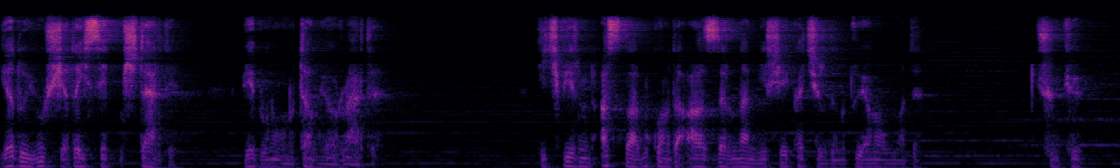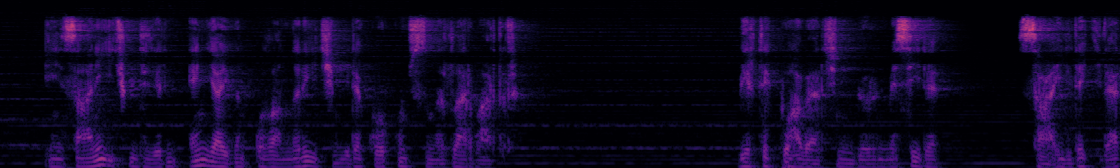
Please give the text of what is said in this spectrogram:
ya duymuş ya da hissetmişlerdi ve bunu unutamıyorlardı. Hiçbirinin asla bu konuda ağızlarından bir şey kaçırdığını duyan olmadı. Çünkü insani içgüdülerin en yaygın olanları için bile korkunç sınırlar vardır. Bir tek bu habercinin görünmesiyle sahildekiler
